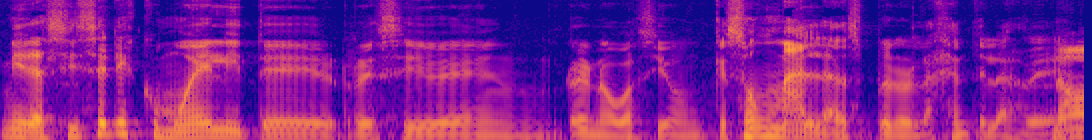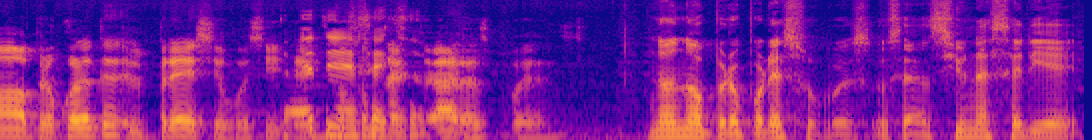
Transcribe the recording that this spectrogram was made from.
Mira, si series como Élite reciben renovación, que son malas, pero la gente las ve. No, pero acuérdate del precio, pues sí. Todavía No tiene son tan caras, pues. No, no, pero por eso, pues, o sea, si una serie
